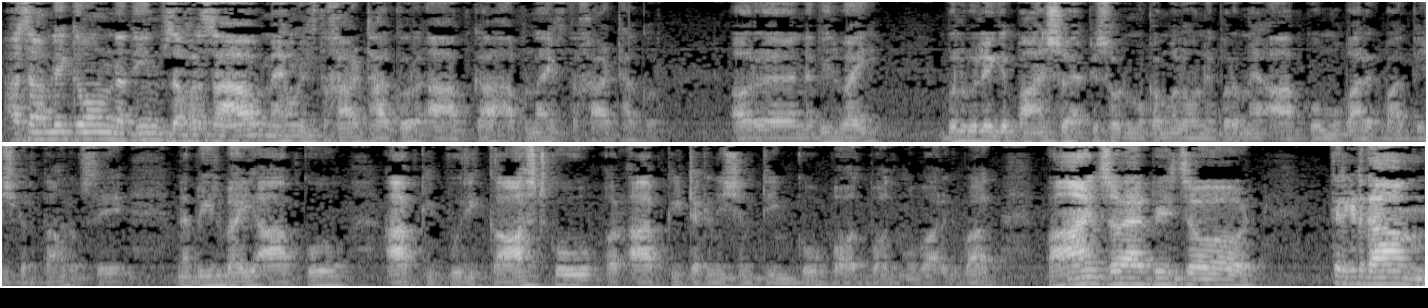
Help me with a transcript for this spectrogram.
असलकुम नदीम ज़फ़र साहब, मैं हूँ इफ्तार ठाकुर, आपका अपना इफ्तार ठाकुर। और नबील भाई, बुलबुले के 500 एपिसोड मुकम्मल होने पर मैं आपको मुबारकबाद पेश करता हूँ। उससे नबील भाई, आपको, आपकी पूरी कास्ट को और आपकी टेक्नीशियन टीम को बहुत बहुत मुबारकबाद 500 एपिसोड, क्रिकेट धाम।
